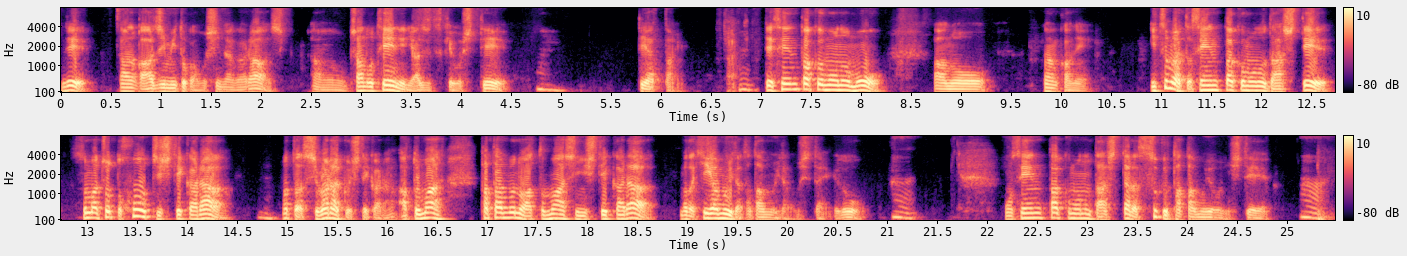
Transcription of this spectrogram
うん。で、あなんか味見とかもしながら、しあのちゃんと丁寧に味付けをして、うん。ってやったんようん。で、洗濯物も、あの、なんかね、いつもやったら洗濯物出して、そのままちょっと放置してからうん、またしばらくしてから、後回畳むの後回しにしてから、また気が向いたら畳むみたいなことしてたんやけど、うん。もう洗濯物出したらすぐ畳むようにして、うん。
